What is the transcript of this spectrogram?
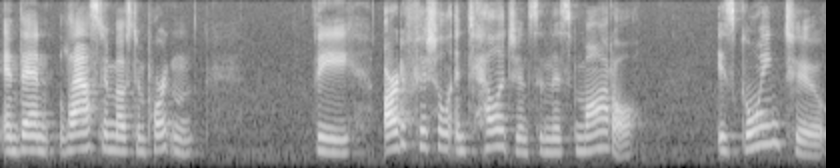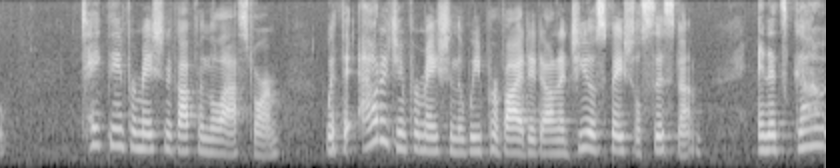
And then last and most important, the artificial intelligence in this model is going to take the information it got from the last storm with the outage information that we provided on a geospatial system, and it's go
